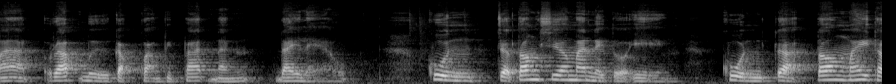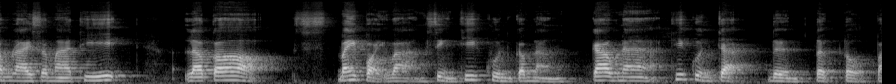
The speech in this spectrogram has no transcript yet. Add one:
มารถรับมือกับความผิดพลาดนั้นได้แล้ว คุณจะต้องเชื่อมั่นในตัวเอง คุณจะต้องไม่ทำลายสมาธิ แล้วก็ไม่ปล่อยวางสิ่งที่คุณกำลังก้าวหน้าที่คุณจะเดินเติบโตไป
